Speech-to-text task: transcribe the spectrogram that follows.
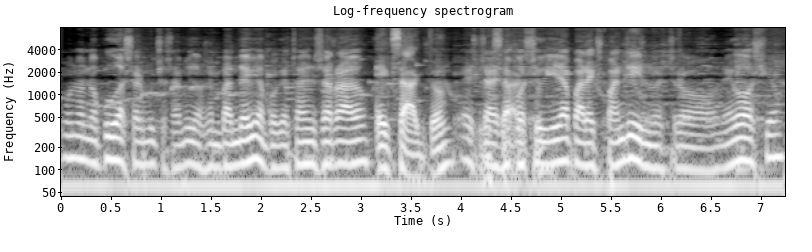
uno no pudo hacer muchos amigos en pandemia porque está encerrado. Exacto. Esta es la posibilidad para expandir nuestro negocio.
